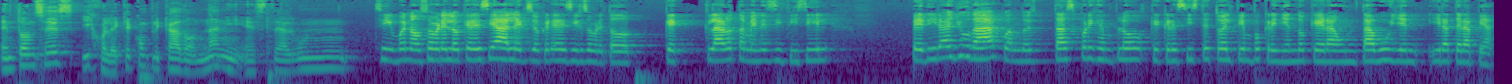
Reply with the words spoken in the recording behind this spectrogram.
Entonces, híjole, qué complicado. Nani, este, algún... Sí, bueno, sobre lo que decía Alex, yo quería decir sobre todo que, claro, también es difícil pedir ayuda cuando estás, por ejemplo, que creciste todo el tiempo creyendo que era un tabú ir a terapia.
